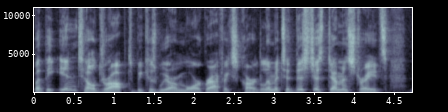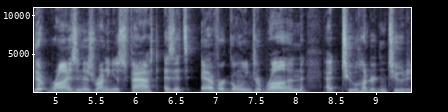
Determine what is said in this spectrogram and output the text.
but the Intel dropped because we are more graphics card limited. This just demonstrates that Ryzen is running as fast as it's ever going to run at 202 to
